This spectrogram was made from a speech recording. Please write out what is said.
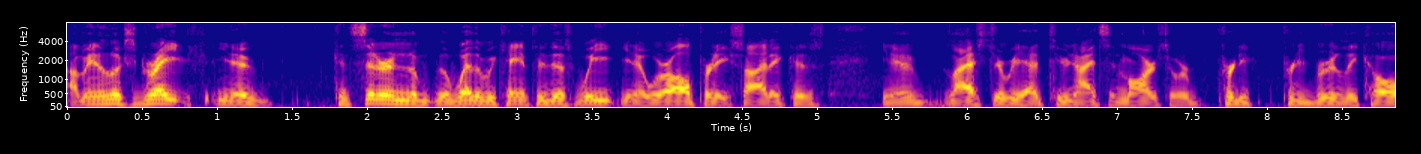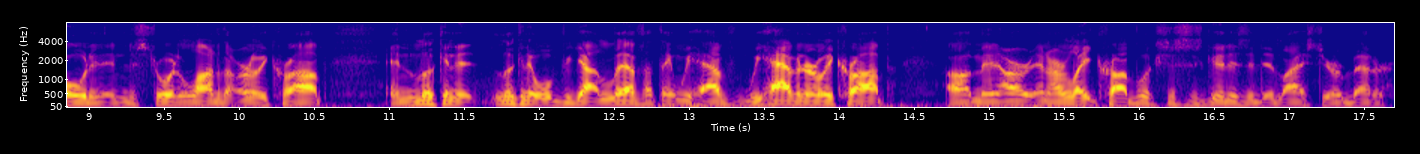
I mean, it looks great, you know, considering the, the weather we came through this week, you know, we're all pretty excited because, you know, last year we had two nights in March that were pretty, pretty brutally cold and, and destroyed a lot of the early crop and looking at looking at what we got left, I think we have we have an early crop, um, and our and our late crop looks just as good as it did last year or better.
